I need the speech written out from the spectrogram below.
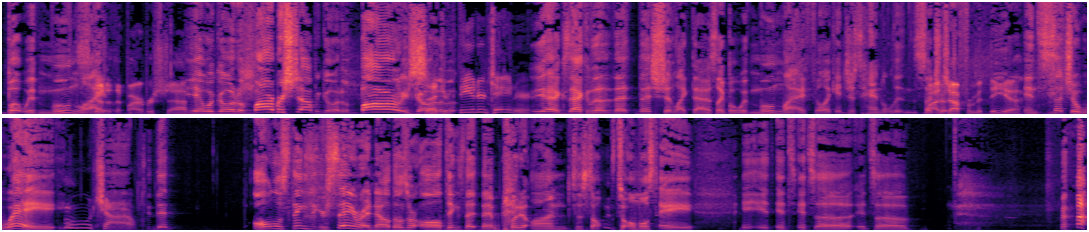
But with Moonlight, Go to the barber shop. yeah, we go to a barber shop, we go to the bar, we go to the, the Entertainer. yeah, exactly that, that that shit like that. It's like, but with Moonlight, I feel like it just handled it in such Watch a out for Madea. in such a way Oh, child. that all those things that you're saying right now, those are all things that, that put it on to so, to almost a it, it's it's a it's a I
